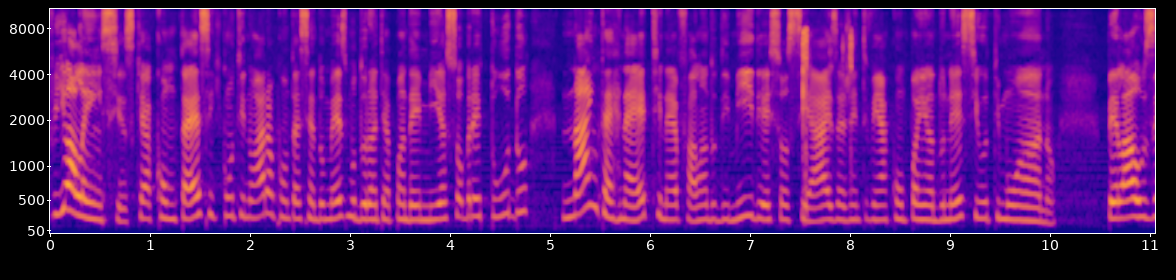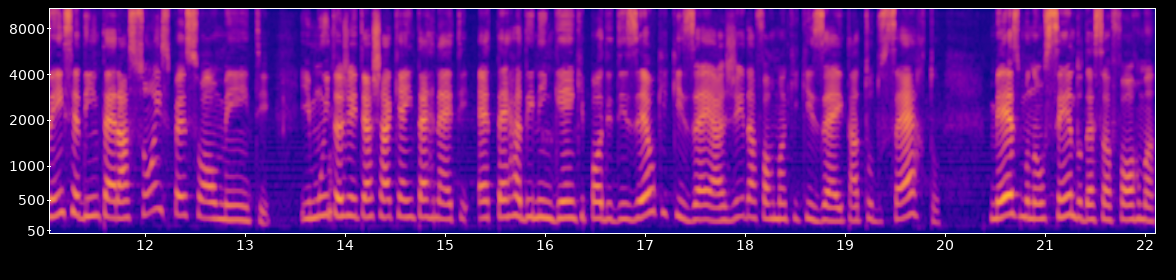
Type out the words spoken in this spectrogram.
violências que acontecem, que continuaram acontecendo mesmo durante a pandemia, sobretudo na internet, né? Falando de mídias sociais, a gente vem acompanhando nesse último ano pela ausência de interações pessoalmente e muita gente achar que a internet é terra de ninguém que pode dizer o que quiser, agir da forma que quiser e está tudo certo, mesmo não sendo dessa forma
